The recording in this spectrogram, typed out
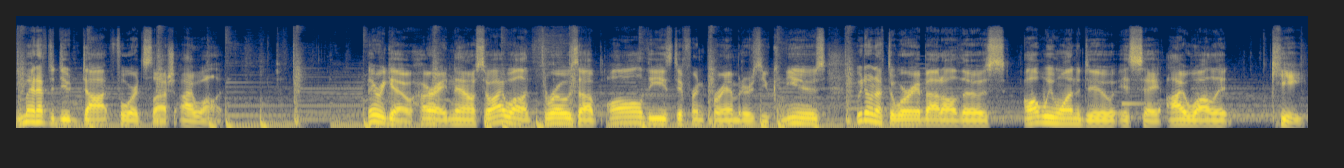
You might have to do dot forward slash iWallet. There we go. All right, now, so iWallet throws up all these different parameters you can use. We don't have to worry about all those. All we want to do is say iWallet key.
